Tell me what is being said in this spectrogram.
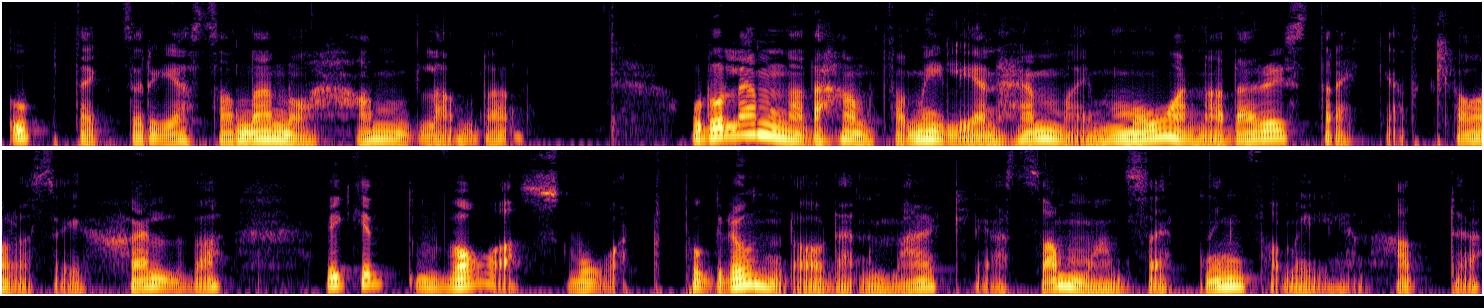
upptäcktsresanden och handlanden. Och då lämnade han familjen hemma i månader i sträck att klara sig själva. Vilket var svårt på grund av den märkliga sammansättning familjen hade.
